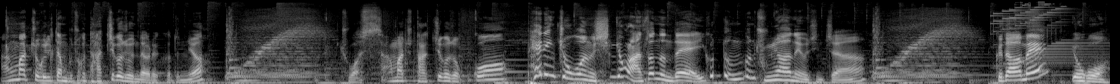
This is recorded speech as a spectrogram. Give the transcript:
악마 쪽 일단 무조건 다 찍어준다 그랬거든요. 좋았어. 쌍마추 다 찍어줬고 패링 쪽은 신경을 안 썼는데 이것도 은근 중요하네요 진짜. 그 다음에 요거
